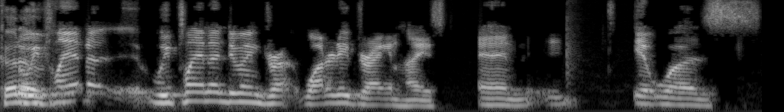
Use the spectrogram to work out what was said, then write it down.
Could we have. planned on, we planned on doing Dra- Waterdeep Dragon Heist, and it, it was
